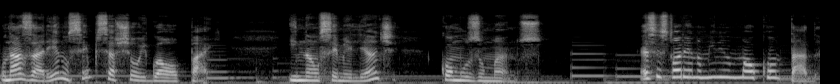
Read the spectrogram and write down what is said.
O Nazareno sempre se achou igual ao Pai e não semelhante como os humanos. Essa história é no mínimo mal contada.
